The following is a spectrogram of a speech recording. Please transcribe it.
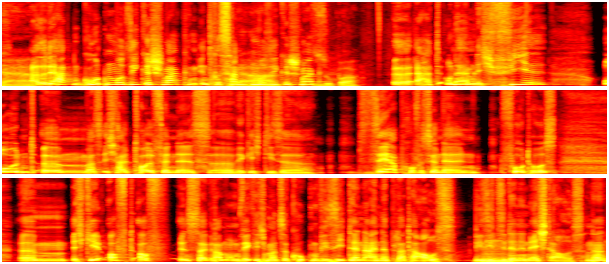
Ja. Also der hat einen guten Musikgeschmack, einen interessanten Musikgeschmack. Super. Äh, er hat unheimlich viel. Und ähm, was ich halt toll finde, ist äh, wirklich diese sehr professionellen Fotos. Ähm, ich gehe oft auf Instagram, um wirklich mal zu gucken, wie sieht denn eine Platte aus? Wie sieht sie denn in echt aus? Ne?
